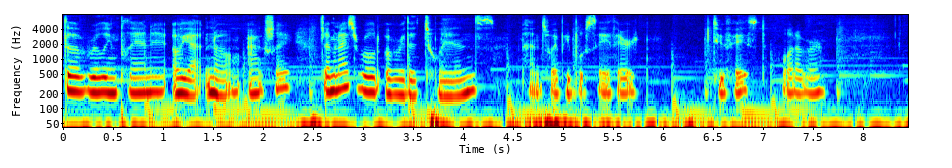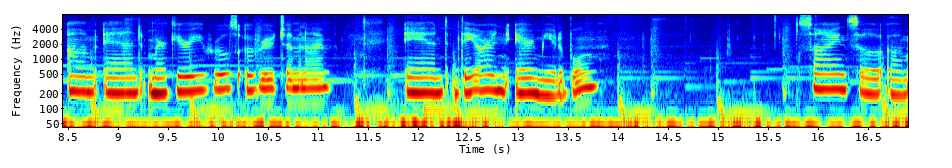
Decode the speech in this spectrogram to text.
the ruling planet. Oh, yeah, no, actually, Gemini's ruled over the twins, hence why people say they're two faced, whatever. Um, and Mercury rules over Gemini, and they are an air mutable sign, so um,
